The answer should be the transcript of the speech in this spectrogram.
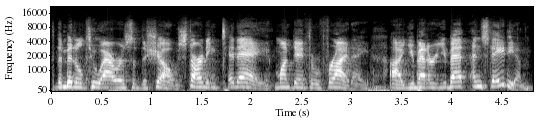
for the middle two hours of the show, starting today, Monday through Friday. Uh, you better, you bet, and Stadium.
